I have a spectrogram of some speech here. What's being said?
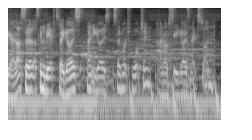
yeah, that's that's going to be it for today, guys. Thank you guys so much for watching, and I'll see you guys next time.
